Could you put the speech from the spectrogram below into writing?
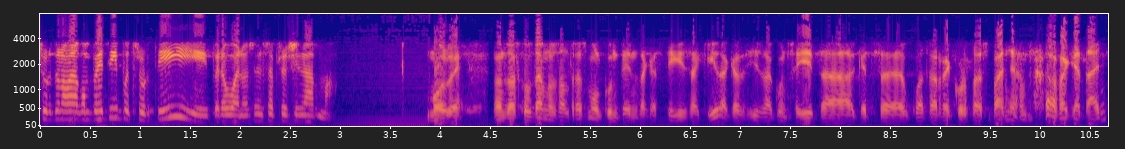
surt una bona competi pot sortir, i... però bueno, sense pressionar-me. Molt bé. Doncs escolta'm, nosaltres molt contents de que estiguis aquí, de que hagis aconseguit eh, aquests eh, quatre rècords d'Espanya en aquest any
